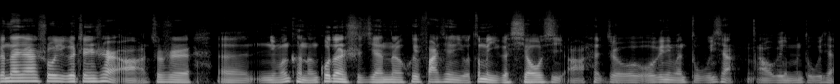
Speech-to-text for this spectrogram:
跟大家说一个真事儿啊，就是呃，你们可能过段时间呢会发现有这么一个消息啊，就我给你们读一下啊，我给你们读一下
